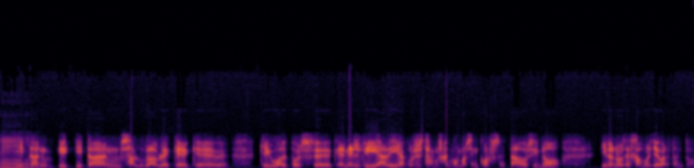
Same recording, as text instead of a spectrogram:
y Mm. tan y, y tan saludable que, que, que igual pues eh, en el día a día pues estamos como más encorsetados y no y no nos dejamos llevar tanto.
